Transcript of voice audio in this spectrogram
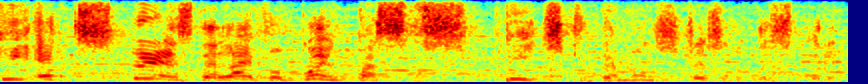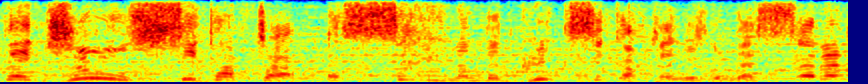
he experienced the life of going past speech to demonstration of the Spirit. The Jews seek after a sign, and the Greeks seek after wisdom. There's certain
